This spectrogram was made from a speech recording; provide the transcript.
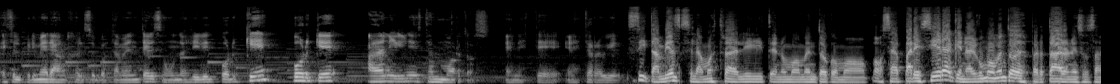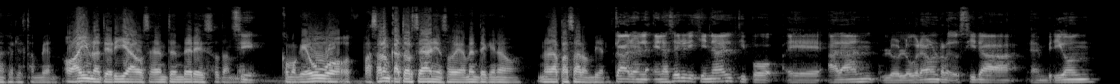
es el primer ángel supuestamente, el segundo es Lilith. ¿Por qué? Porque Adán y Lilith están muertos en este, en este reveal. Sí, también se la muestra a Lilith en un momento como. O sea, pareciera que en algún momento despertaron esos ángeles también. O hay una teoría, o sea, de entender eso también. Sí. Como que hubo. Pasaron 14 años, obviamente que no. No la pasaron bien. Claro, en la, serie original, tipo, eh, Adán lo lograron reducir a embrión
